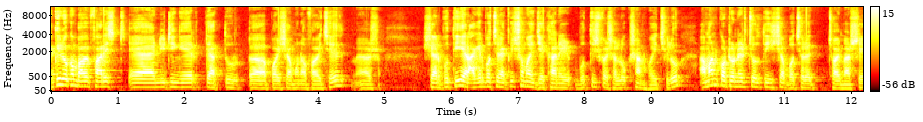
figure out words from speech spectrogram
একই রকমভাবে ফারেস্ট নিটিংয়ের তেয়াত্তর পয়সা মুনাফা হয়েছে শেয়ার প্রতি। এর আগের বছর একই সময় যেখানে বত্রিশ পয়সা লোকসান হয়েছিল, আমান কটনের চলতি হিসাব বছরের ছয় মাসে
